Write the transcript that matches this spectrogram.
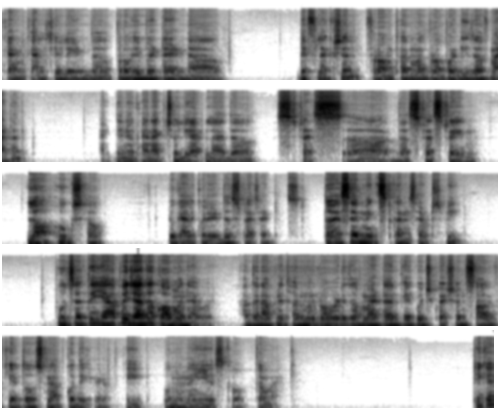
can calculate the prohibited uh, deflection from thermal properties of matter and then you can actually apply the stress, uh, the stress strain law, Hooke's law to calculate the stress at rest. तो ऐसे मिक्स्ड कंसेप्ट भी पूछ सकते हैं यहाँ पे ज़्यादा कॉमन है वो अगर आपने थर्मल प्रॉपर्टीज़ ऑफ़ मैटर के कुछ क्वेश्चन सॉल्व किए तो उसमें आपको दिखेगा कि उन्होंने ये इसको कमाई किया ठीक है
